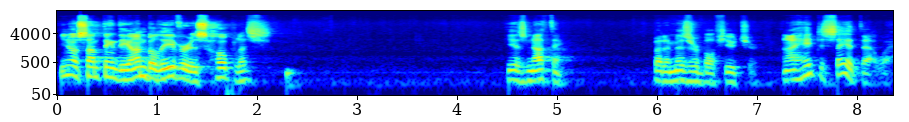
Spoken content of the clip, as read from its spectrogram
You know something? The unbeliever is hopeless. He has nothing but a miserable future. And I hate to say it that way,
